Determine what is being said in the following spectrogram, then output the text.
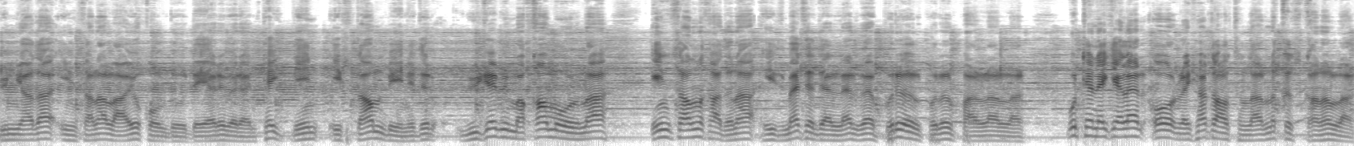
Dünyada insana layık olduğu değeri veren tek din İslam dinidir. Yüce bir makam uğruna insanlık adına hizmet ederler ve pırıl pırıl parlarlar. Bu tenekeler o reşat altınlarını kıskanırlar.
